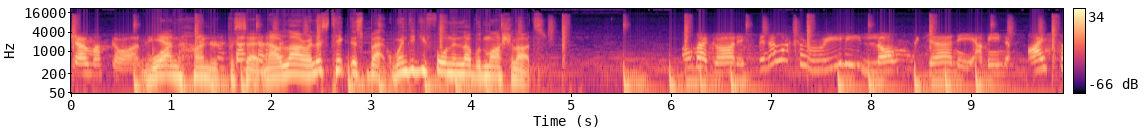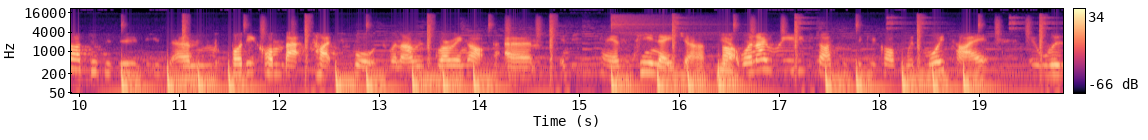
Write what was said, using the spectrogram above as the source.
show must go on. Hundred percent. Now, Lara, let's take this back. When did you fall in love with martial arts? Oh my God, it's been a, like a really long journey. I mean, I started to do these um, body combat type sports when I was growing up um, in the UK as a teenager. But Yeah. when I really started to kick off with Muay Thai, it was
